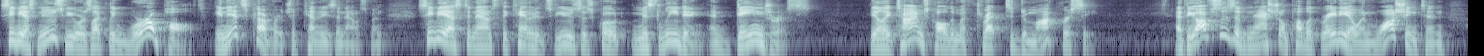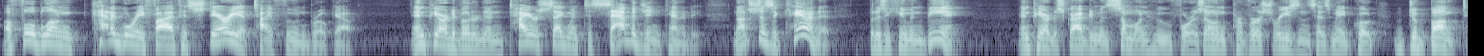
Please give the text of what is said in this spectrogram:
CBS News viewers likely were appalled. In its coverage of Kennedy's announcement, CBS denounced the candidate's views as, quote, misleading and dangerous. The LA Times called him a threat to democracy. At the offices of National Public Radio in Washington, a full blown Category 5 hysteria typhoon broke out. NPR devoted an entire segment to savaging Kennedy, not just as a candidate, but as a human being. NPR described him as someone who, for his own perverse reasons, has made, quote, debunked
